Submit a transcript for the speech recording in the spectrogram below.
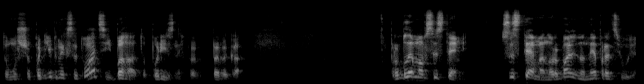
тому що подібних ситуацій багато по різних ПВК. Проблема в системі. Система нормально не працює.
